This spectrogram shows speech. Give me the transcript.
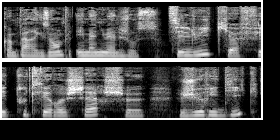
comme par exemple Emmanuel Josse. C'est lui qui a fait toutes les recherches euh, juridiques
